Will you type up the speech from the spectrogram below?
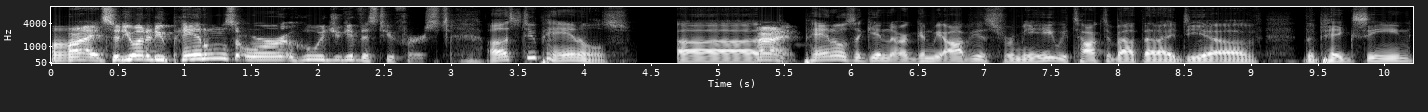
All right. So do you want to do panels or who would you give this to first? Uh, let's do panels. Uh, All right. Panels again are going to be obvious for me. We talked about that idea of the pig scene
